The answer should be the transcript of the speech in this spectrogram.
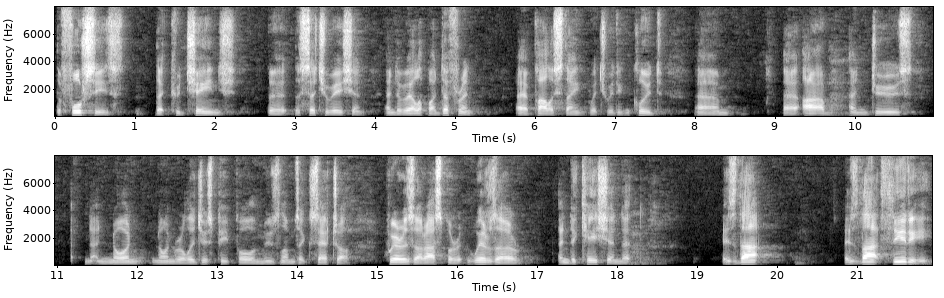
the forces that could change the, the situation and develop a different uh, Palestine, which would include um, uh, Arab and Jews and non, non-religious people and Muslims, etc. Where is our aspir, where's our indication that, is that, is that theory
